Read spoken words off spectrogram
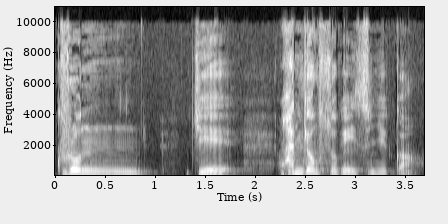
그런 이제 환경 속에 있으니까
